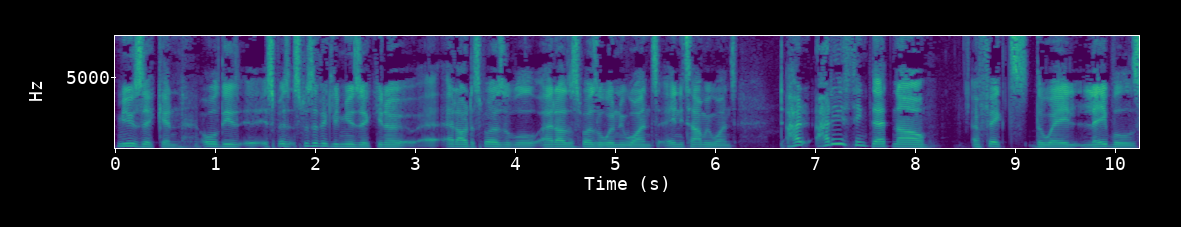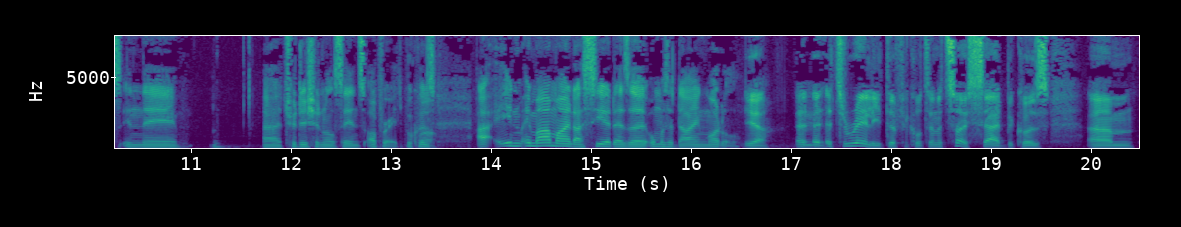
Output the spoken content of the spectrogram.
music and all these uh, specifically music you know at our disposal at our disposal when we want anytime we want. How how do you think that now affects the way labels in their uh, traditional sense operate? Because uh, in in my mind I see it as a almost a dying model. Yeah, I- I- it's really difficult, and it's so sad because, um,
